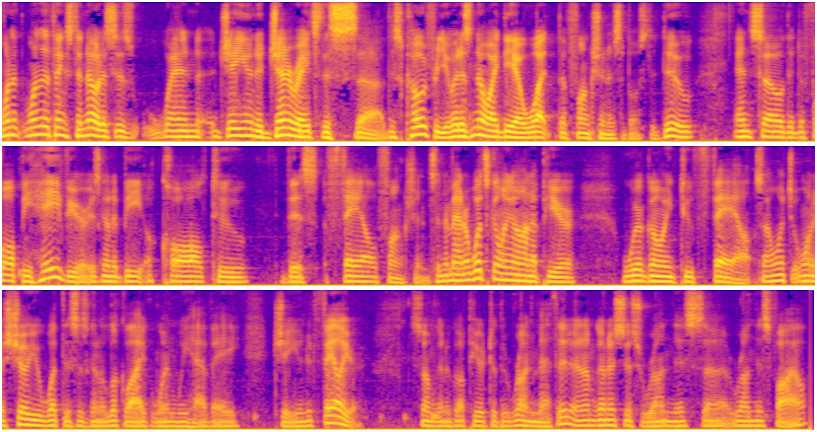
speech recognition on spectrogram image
one of, one of the things to notice is when JUnit generates this uh, this code for you, it has no idea what the function is supposed to do, and so the default behavior is going to be a call to this fail function. So no matter what's going on up here, we're going to fail. So I want, to, want to show you what this is going to look like when we have a JUnit failure. So I'm going to go up here to the run method and I'm going to just run this uh, run this file.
